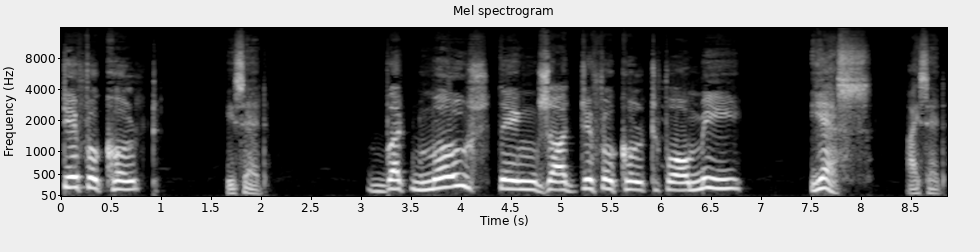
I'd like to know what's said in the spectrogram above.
difficult, he said. But most things are difficult for me. Yes, I said.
